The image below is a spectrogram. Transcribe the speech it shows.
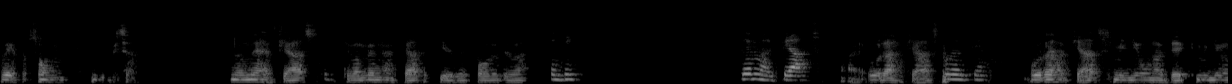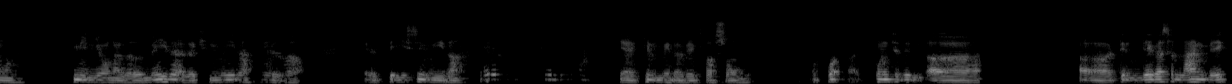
væk fra solen, Jupiter? Noget med 70. Det var mellem 70 og 80, jeg tror det, det var. Det 75? Nej, 78. 78? 78 millioner væk, millioner, millioner hvad, meter eller kilometer eller, eller decimeter, kilometer. ja, kilometer væk fra solen. Og grund, grund til det, øh, øh, den ligger så langt væk,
